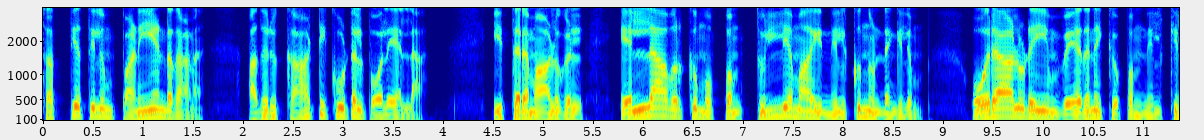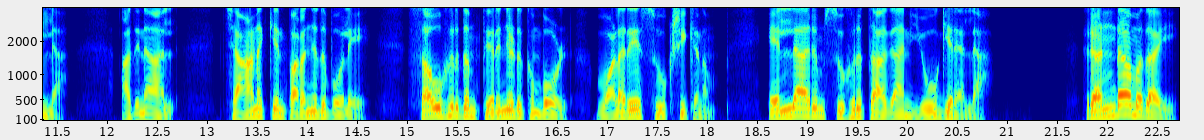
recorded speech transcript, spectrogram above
സത്യത്തിലും പണിയേണ്ടതാണ് അതൊരു കാട്ടിക്കൂട്ടൽ പോലെയല്ല. ഇത്തരം ആളുകൾ എല്ലാവർക്കുമൊപ്പം തുല്യമായി നിൽക്കുന്നുണ്ടെങ്കിലും ഒരാളുടെയും വേദനയ്ക്കൊപ്പം നിൽക്കില്ല. അതിനാൽ ചാണക്യൻ പറഞ്ഞതുപോലെ സൗഹൃദം തിരഞ്ഞെടുക്കുമ്പോൾ വളരെ സൂക്ഷിക്കണം. എല്ലാരും സുഹൃത്താകാൻ യോഗ്യരല്ല. രണ്ടാമതായി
